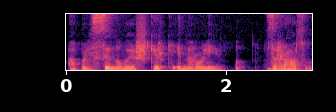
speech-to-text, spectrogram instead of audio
апельсинової шкірки і неролі. От зразу.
